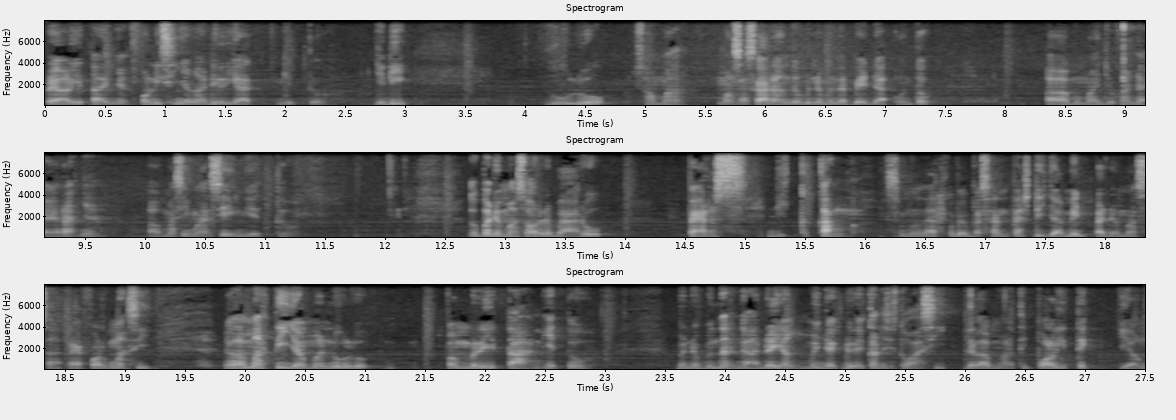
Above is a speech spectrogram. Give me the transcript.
realitanya kondisinya nggak dilihat gitu. Jadi dulu sama masa sekarang tuh bener-bener beda untuk uh, memajukan daerahnya eh, masing-masing gitu. Lalu pada masa orde baru pers dikekang sementara kebebasan pers dijamin pada masa reformasi. Dalam arti zaman dulu pemberitaan itu bener-bener nggak ada yang menjadikan situasi dalam arti politik yang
